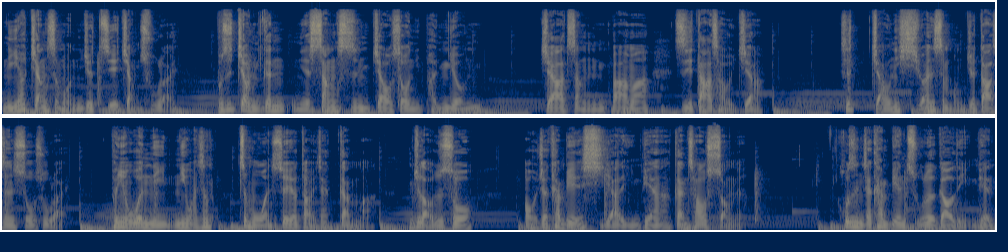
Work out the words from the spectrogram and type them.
你要讲什么，你就直接讲出来，不是叫你跟你的上司、你教授、你朋友、你家长、你爸妈直接大吵一架。是，假如你喜欢什么，你就大声说出来。朋友问你，你晚上这么晚睡觉到底在干嘛？你就老实说，哦，我就在看别人洗牙的影片啊，干超爽的。或者你在看别人组乐高的影片，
